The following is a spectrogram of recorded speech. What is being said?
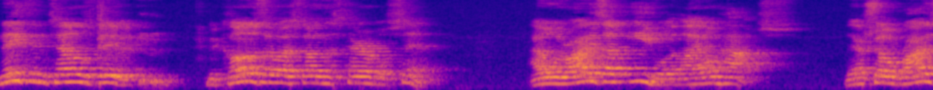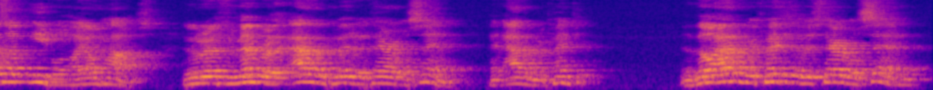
Nathan tells David, Because thou hast done this terrible sin, I will rise up evil in my own house. There shall rise up evil in my own house. And have remember that Adam committed a terrible sin, and Adam repented. And though Adam repented of his terrible sin,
